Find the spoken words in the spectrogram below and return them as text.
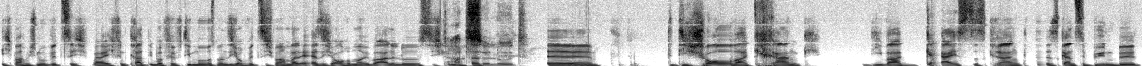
ich mache mich nur witzig, weil ich finde, gerade über 50 muss man sich auch witzig machen, weil er sich auch immer über alle lustig gemacht Absolut. hat. Äh, die Show war krank. Die war geisteskrank. Das ganze Bühnenbild.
